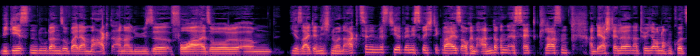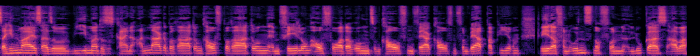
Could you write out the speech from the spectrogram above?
wie gehst denn du dann so bei der Marktanalyse vor? Also ähm, ihr seid ja nicht nur in Aktien investiert, wenn ich es richtig weiß, auch in anderen Assetklassen. An der Stelle natürlich auch noch ein kurzer Hinweis. Also wie immer, das ist keine Anlageberatung, Kaufberatung, Empfehlung, Aufforderungen zum Kaufen, Verkaufen von Wertpapieren, weder von uns noch von Lukas. Aber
